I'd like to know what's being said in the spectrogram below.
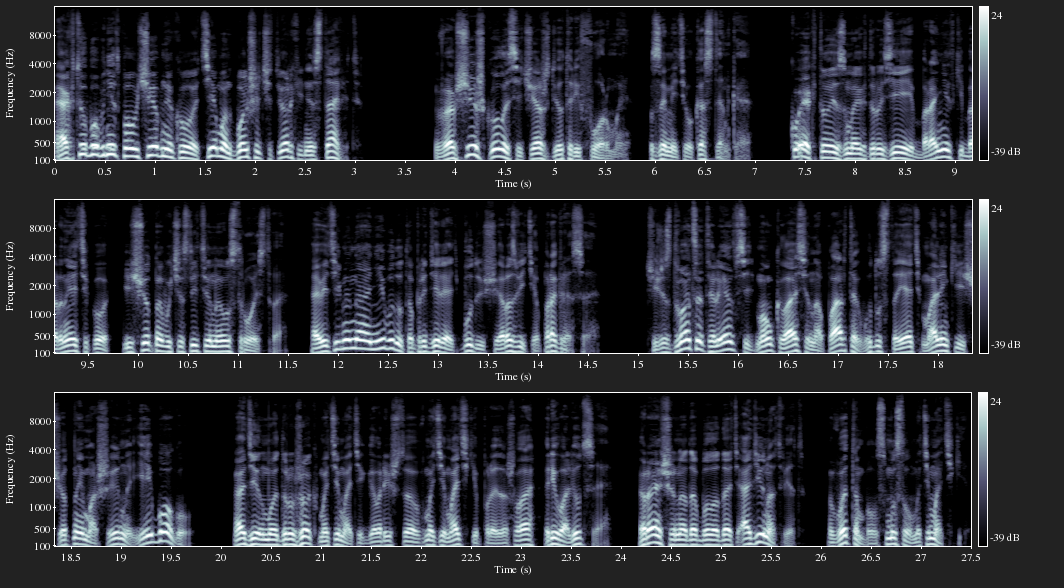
А кто бубнит по учебнику, тем он больше четверки не ставит. «Вообще школа сейчас ждет реформы», — заметил Костенко. «Кое-кто из моих друзей бронит кибернетику и счетно-вычислительное устройство. А ведь именно они будут определять будущее развитие прогресса. Через 20 лет в седьмом классе на партах будут стоять маленькие счетные машины, ей-богу. Один мой дружок, математик, говорит, что в математике произошла революция. Раньше надо было дать один ответ. В этом был смысл математики.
